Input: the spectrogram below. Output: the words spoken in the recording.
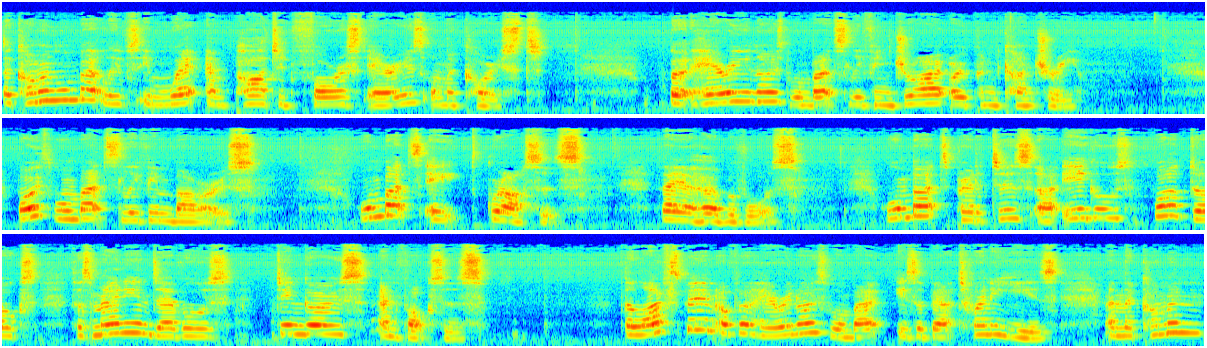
The common wombat lives in wet and parted forest areas on the coast, but hairy-nosed wombats live in dry, open country. Both wombats live in burrows. Wombats eat grasses. They are herbivores. Wombats' predators are eagles, wild dogs, Tasmanian devils, dingoes, and foxes. The lifespan of a hairy-nosed wombat is about 20 years, and the common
